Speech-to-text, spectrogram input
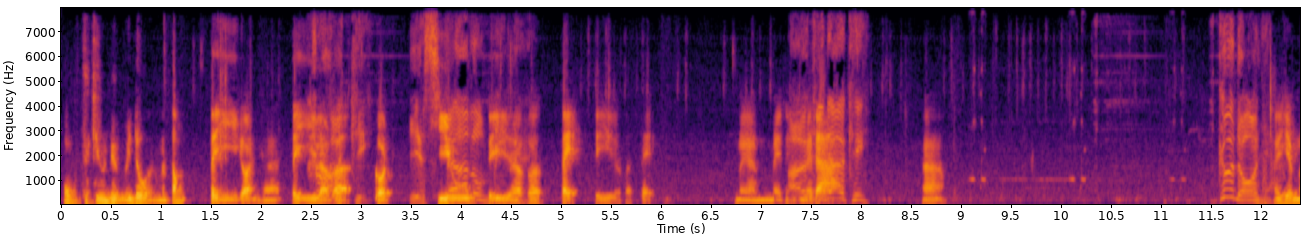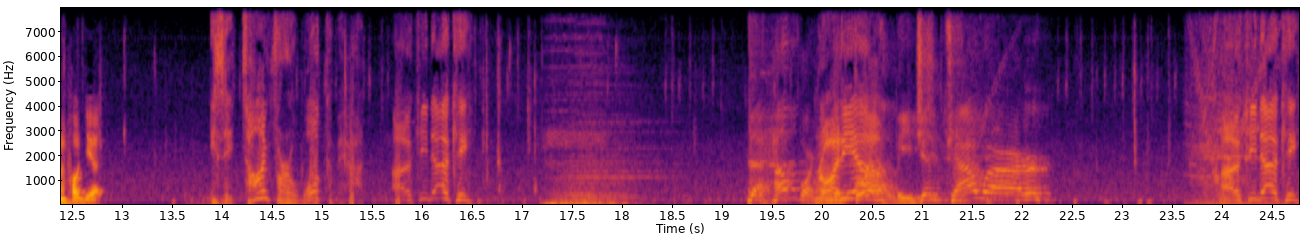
ผมสกิลหนึ่งไม่โดน มันต้องตีก่อนใช่ไหมตีแล้วก็กด You คิว startled ตี me แล้วก็ there. เตะตีแล้วก็เตะไม่งั้นไม่ได้ไม่ Okie ได้ dokie. อ่า Good on ไอ้ you. เหี้ยมันโคตรเยอะ Is it time for a walkabout? Okie dokie. The Hellborn and Rightio. the Dora Legion Tower. Okie dokie.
